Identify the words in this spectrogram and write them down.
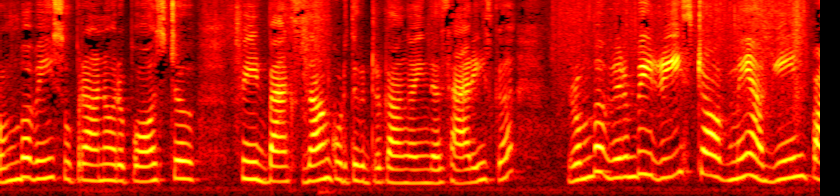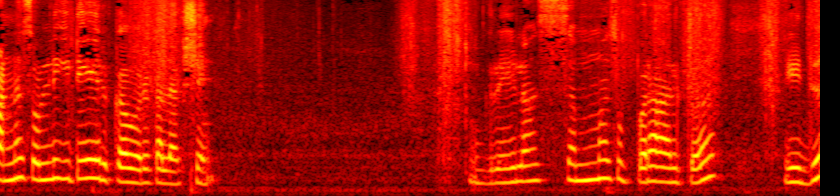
ரொம்பவே சூப்பரான ஒரு பாசிட்டிவ் ஃபீட்பேக்ஸ் தான் கொடுத்துக்கிட்டு இருக்காங்க இந்த சாரீஸ்க்கு ரொம்ப விரும்பி ரீஸ்டாக்மே அகெயின் பண்ண சொல்லிக்கிட்டே இருக்க ஒரு கலெக்ஷன் கிரேலாம் செம்ம சூப்பராக இருக்கு. இது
